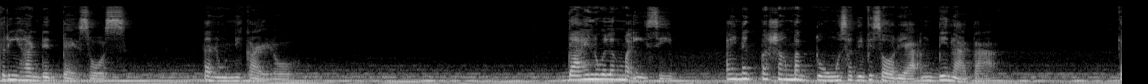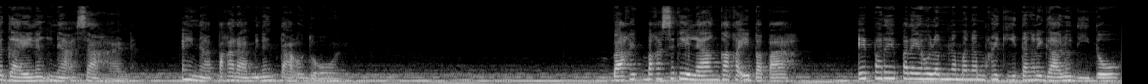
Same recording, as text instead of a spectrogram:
300 pesos? Tanong ni Carlo. Dahil walang maisip, ay nagpa siyang magtungo sa Divisoria ang binata. Kagaya ng inaasahan, ay napakarami ng tao doon. Bakit ba kasi kailangan kakaiba pa? Eh pare-pareho lang naman ang makikitang regalo dito.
